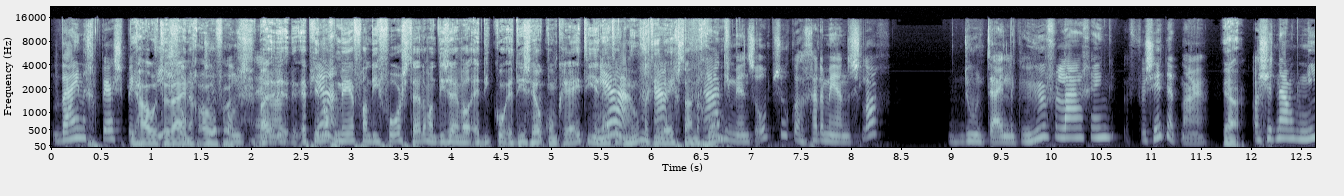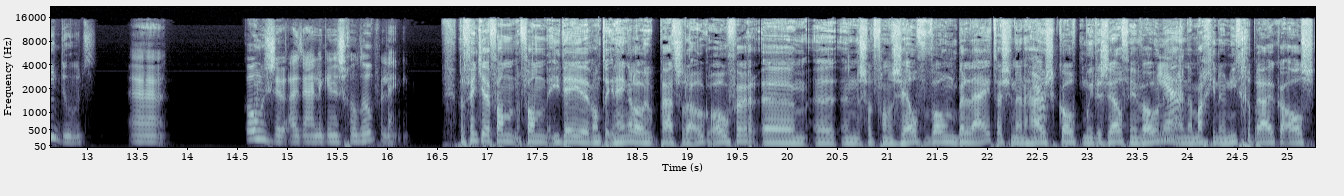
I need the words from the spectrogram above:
weinig perspectief die houden te weinig over. Maar uh, heb je ja. nog meer van die voorstellen? Want die zijn wel die, die is heel concreet, die je net ook noemt met ga, die leegstaande grond. Ga die mensen opzoeken, ga ermee aan de slag. Doe een tijdelijke huurverlaging, verzin het maar. Ja. Als je het namelijk niet doet, uh, komen ze uiteindelijk in een schuldhulpverlening. Wat vind jij van, van ideeën, want in Hengelo praten ze daar ook over, um, uh, een soort van zelfwoonbeleid. Als je een huis ja. koopt, moet je er zelf in wonen. Ja. En dan mag je hem niet gebruiken als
